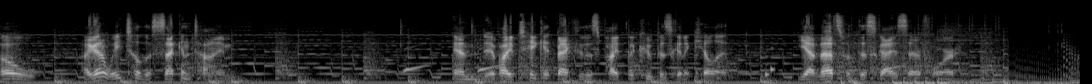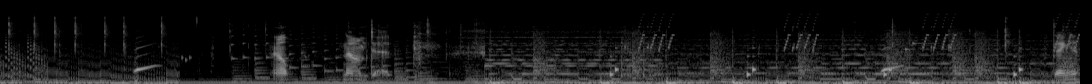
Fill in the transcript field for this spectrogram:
Oh, I gotta wait till the second time. And if I take it back through this pipe, the Koopa's gonna kill it. Yeah, that's what this guy's there for. Well, now I'm dead. Dang it.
